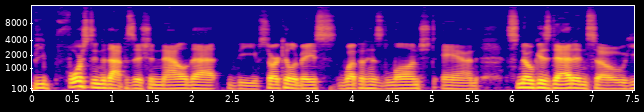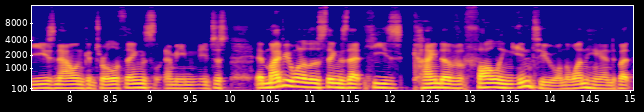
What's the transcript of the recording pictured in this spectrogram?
be forced into that position now that the Starkiller base weapon has launched and Snoke is dead and so he's now in control of things. I mean, it just it might be one of those things that he's kind of falling into on the one hand, but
